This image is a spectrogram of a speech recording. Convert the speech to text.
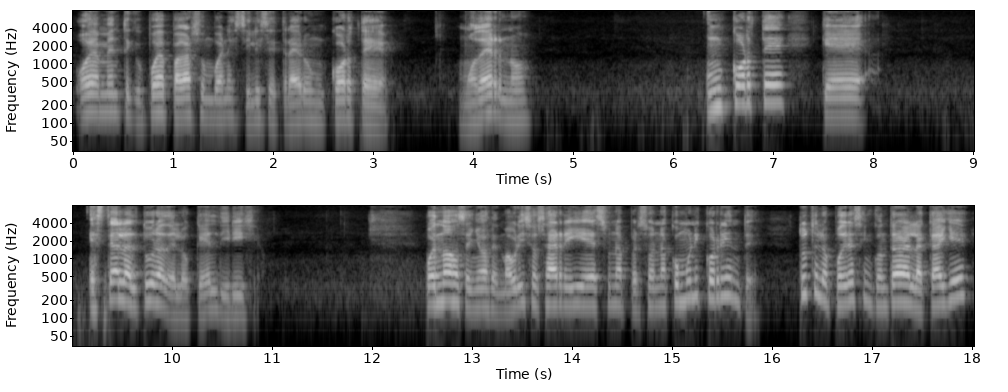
obviamente que puede pagarse un buen estilista y traer un corte moderno, un corte que esté a la altura de lo que él dirige. Pues no, señores, Mauricio Sarri es una persona común y corriente. Tú te lo podrías encontrar en la calle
